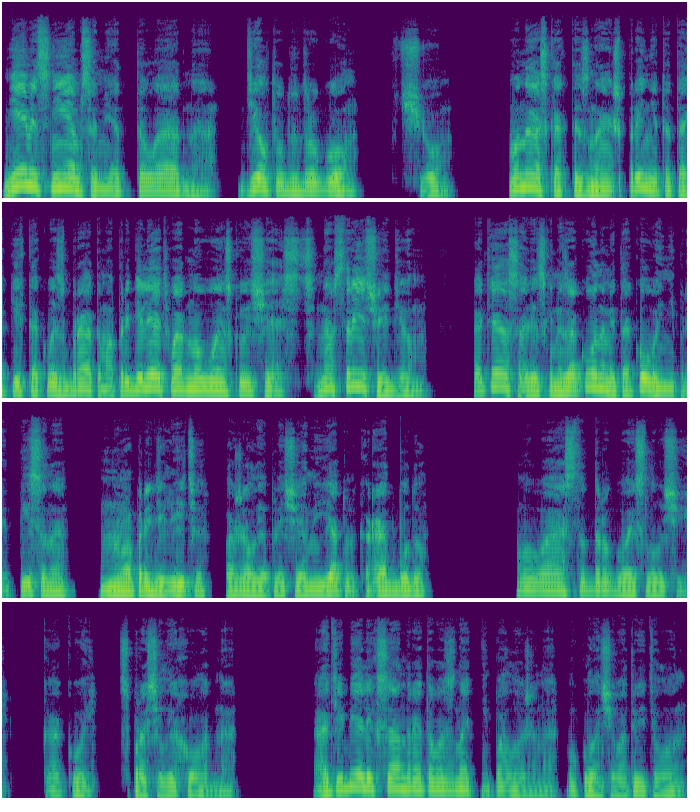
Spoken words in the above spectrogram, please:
Немец немцами, это ладно. Дело тут в другом. В чем? У нас, как ты знаешь, принято таких, как вы с братом, определять в одну воинскую часть. Навстречу идем. Хотя советскими законами такого и не предписано. Ну, определите, — пожал я плечами, — я только рад буду. — У вас тут другой случай. — Какой? — спросил я холодно. — А тебе, Александр, этого знать не положено, — уклончиво ответил он.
